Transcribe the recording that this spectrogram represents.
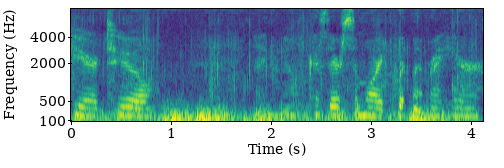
here too. I don't know, because there's some more equipment right here.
